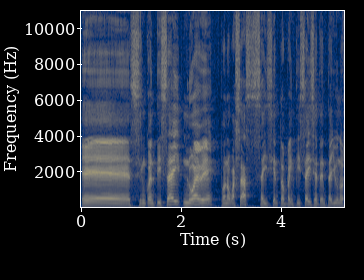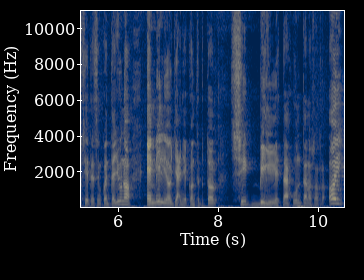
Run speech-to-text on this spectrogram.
eh, 569, pono WhatsApp 626 71 751. Emilio Yañez, constructor civil, está junto a nosotros. Hoy,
